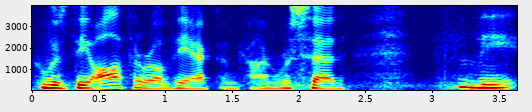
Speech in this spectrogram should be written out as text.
who was the author of the act in Congress, said the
